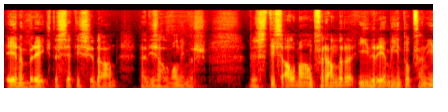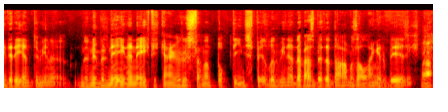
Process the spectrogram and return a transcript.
Eén break, de set is gedaan. Dat is allemaal niet meer. Dus het is allemaal aan het veranderen. Iedereen begint ook van iedereen te winnen. De nummer 99 kan gerust van een top 10 speler winnen. Dat was bij de dames al langer bezig. Ja.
